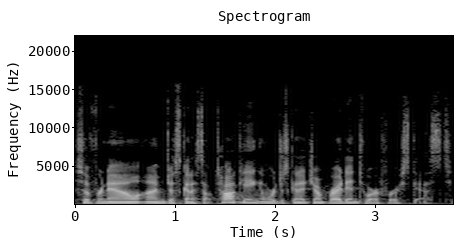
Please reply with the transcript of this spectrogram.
So for now, I'm just going to stop talking and we're just going to jump right into our first guest.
